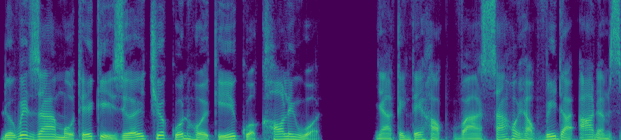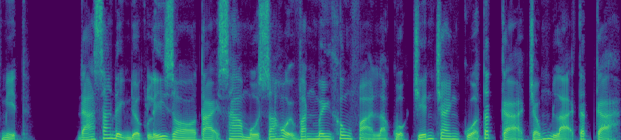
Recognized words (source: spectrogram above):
được viết ra một thế kỷ rưỡi trước cuốn hồi ký của Collingwood, nhà kinh tế học và xã hội học vĩ đại Adam Smith, đã xác định được lý do tại sao một xã hội văn minh không phải là cuộc chiến tranh của tất cả chống lại tất cả.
